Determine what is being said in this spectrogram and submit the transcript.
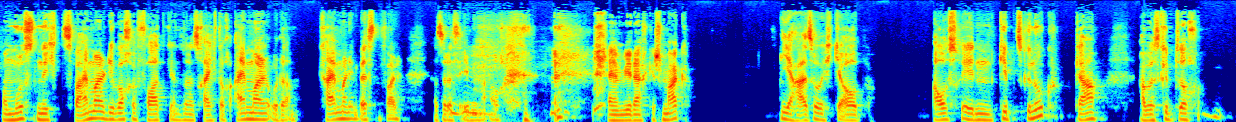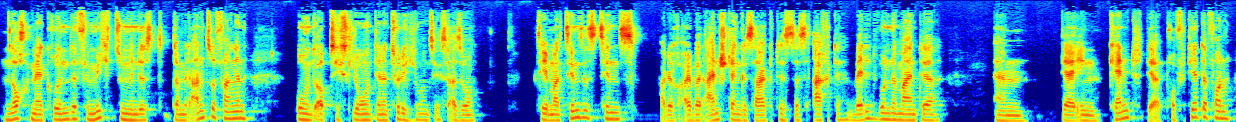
Man muss nicht zweimal die Woche fortgehen, sondern es reicht auch einmal oder keinmal im besten Fall. Also das eben auch ähm, je nach Geschmack. Ja, also ich glaube, Ausreden gibt es genug, klar, aber es gibt auch noch mehr Gründe für mich zumindest damit anzufangen und ob es sich lohnt, ja natürlich lohnt es sich. Also Thema Zinseszins, hat auch Albert Einstein gesagt, das ist das achte Weltwunder, meint er, ähm, der ihn kennt, der profitiert davon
